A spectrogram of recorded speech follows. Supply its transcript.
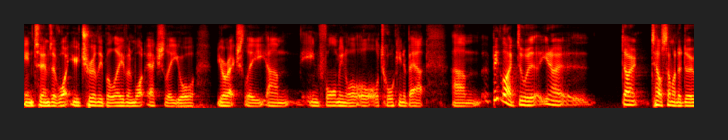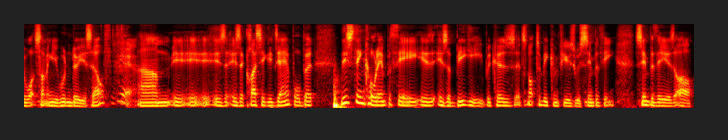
in terms of what you truly believe and what actually you're you're actually um, informing or, or, or talking about. Um, a bit like do a, you know. Don't tell someone to do what something you wouldn't do yourself. Yeah. um, is is a classic example. But this thing called empathy is, is a biggie because it's not to be confused with sympathy. Sympathy is oh,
